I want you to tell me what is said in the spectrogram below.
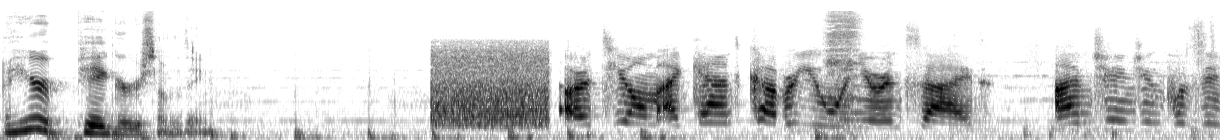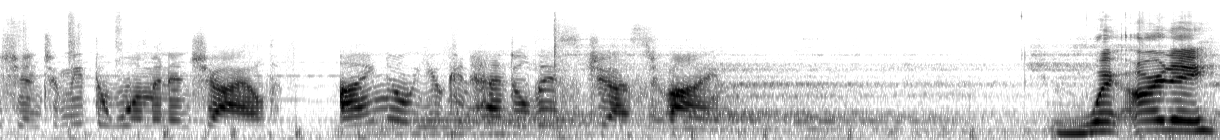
I hear a pig or something. Artyom, I can't cover you when you're inside. I'm changing position to meet the woman and child. I know you can handle this just fine. Where are they?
